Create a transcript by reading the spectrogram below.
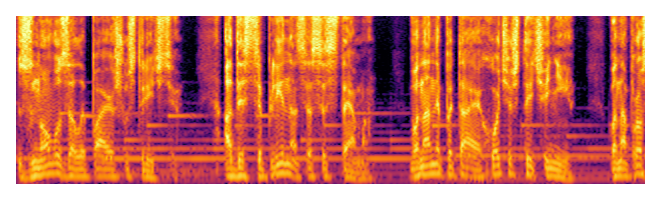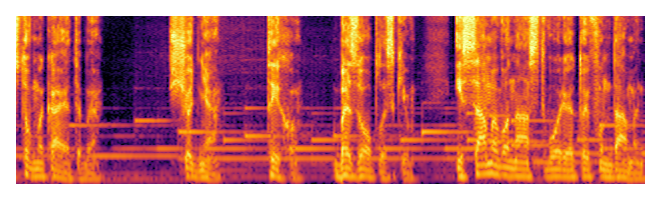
знову залипаєш у стрічці. А дисципліна це система. Вона не питає, хочеш ти чи ні. Вона просто вмикає тебе. Щодня, тихо, без оплесків. І саме вона створює той фундамент,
